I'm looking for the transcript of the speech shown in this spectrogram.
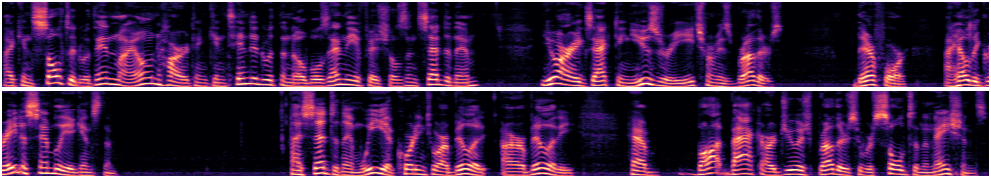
I consulted within my own heart and contended with the nobles and the officials and said to them, You are exacting usury each from his brothers. Therefore, I held a great assembly against them. I said to them, We, according to our ability, our ability have bought back our Jewish brothers who were sold to the nations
